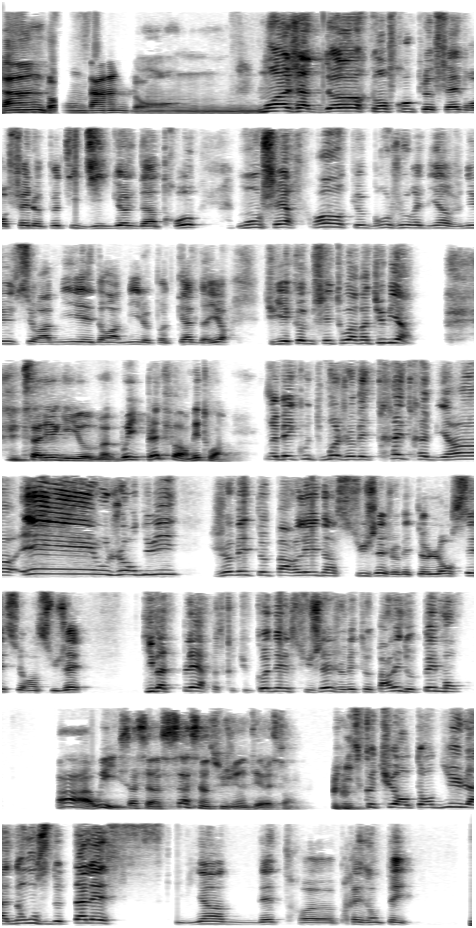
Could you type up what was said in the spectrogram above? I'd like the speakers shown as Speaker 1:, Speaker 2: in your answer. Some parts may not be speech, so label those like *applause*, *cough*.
Speaker 1: Ding dong, ding dong.
Speaker 2: Moi, j'adore quand Franck Lefebvre fait le petit jingle d'intro. Mon cher Franck, bonjour et bienvenue sur Ami et dans Ami, le podcast. D'ailleurs, tu y es comme chez toi, vas-tu bien?
Speaker 1: Salut Guillaume. Oui, pleine forme. Et toi?
Speaker 2: Eh bien, écoute, moi, je vais très très bien. Et aujourd'hui, je vais te parler d'un sujet, je vais te lancer sur un sujet qui va te plaire parce que tu connais le sujet. Je vais te parler de paiement.
Speaker 1: Ah oui, ça c'est un, ça, c'est un sujet intéressant.
Speaker 2: Est-ce que tu as entendu l'annonce de Thales qui vient d'être euh, présentée?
